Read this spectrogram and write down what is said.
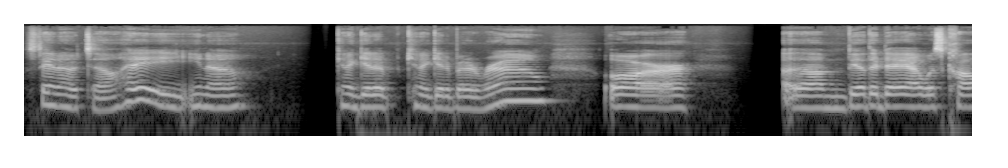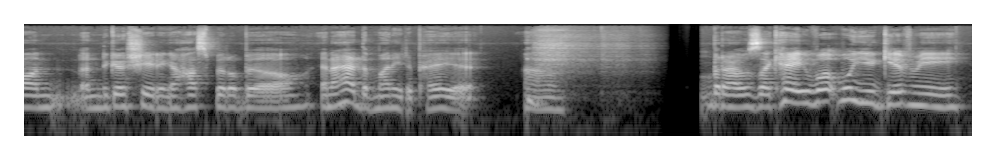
stay in a hotel. Hey, you know, can I get a can I get a better room? Or um, the other day I was calling uh, negotiating a hospital bill and I had the money to pay it. Um, but I was like, "Hey, what will you give me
